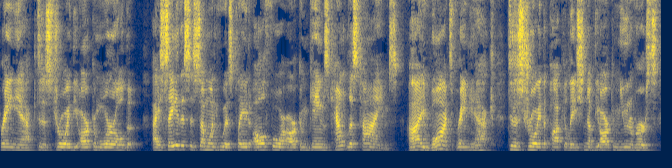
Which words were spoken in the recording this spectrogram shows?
Brainiac to destroy the Arkham world. I say this as someone who has played all four Arkham games countless times. I want Brainiac to destroy the population of the Arkham universe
